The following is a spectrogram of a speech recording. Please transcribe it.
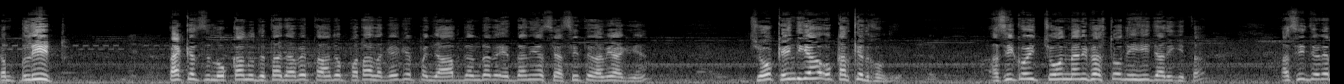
ਕੰਪਲੀਟ ਪੈਕੇਜ ਲੋਕਾਂ ਨੂੰ ਦਿੱਤਾ ਜਾਵੇ ਤਾਂ ਜੋ ਪਤਾ ਲੱਗੇ ਕਿ ਪੰਜਾਬ ਦੇ ਅੰਦਰ ਇਦਾਂ ਦੀਆਂ ਸਿਆਸੀ ਧਿਰਾਂ ਵੀ ਆ ਗਈਆਂ ਜੋ ਕਹਿੰਦੀਆਂ ਉਹ ਕਰਕੇ ਦਿਖਾਉਂਦੀਆਂ। ਅਸੀਂ ਕੋਈ ਚੋਣ ਮੈਨੀਫੈਸਟੋ ਨਹੀਂ ਜਾਰੀ ਕੀਤਾ। ਅਸੀਂ ਜਿਹੜੇ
